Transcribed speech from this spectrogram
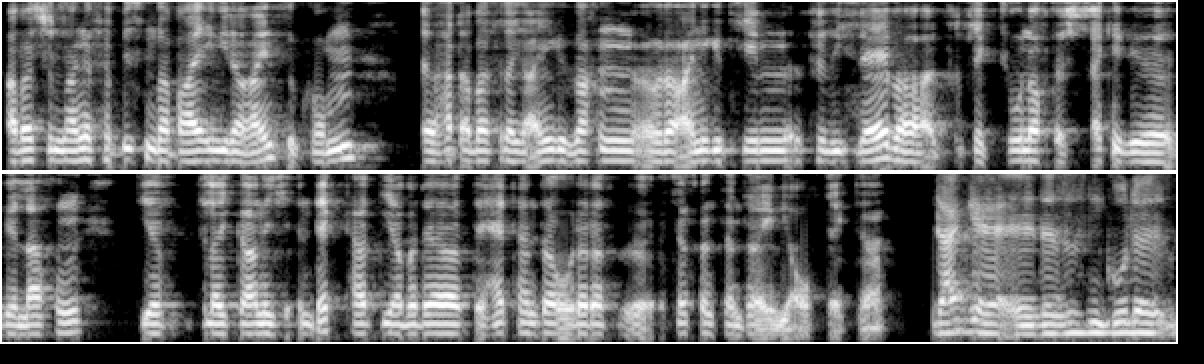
aber ist schon lange verbissen dabei, irgendwie da reinzukommen hat aber vielleicht einige Sachen oder einige Themen für sich selber als Reflexion auf der Strecke ge gelassen, die er vielleicht gar nicht entdeckt hat, die aber der, der Headhunter oder das äh, Assessment Center irgendwie aufdeckt, ja. Danke, äh, das ist ein guter äh,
